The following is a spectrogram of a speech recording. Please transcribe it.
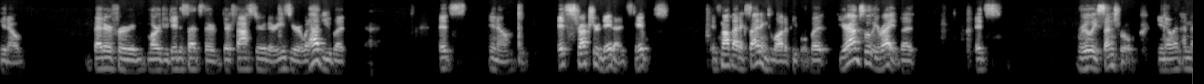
you know better for larger data sets. They're they're faster, they're easier, what have you. But it's you know it's structured data, it's tables. It's not that exciting to a lot of people, but you're absolutely right that it's really central, you know, and and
